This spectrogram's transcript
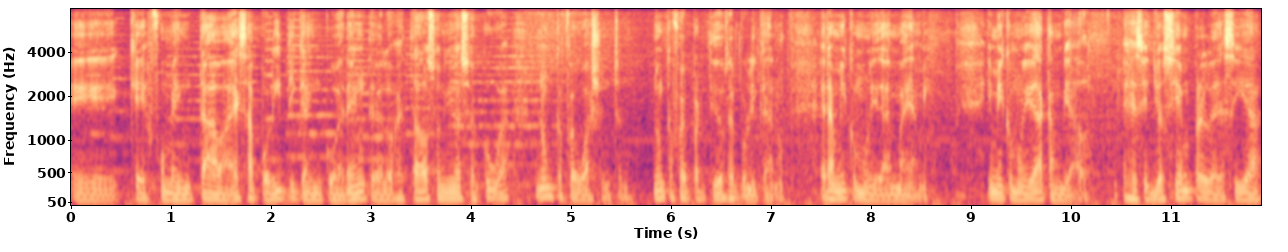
eh, que fomentaba esa política incoherente de los Estados Unidos hacia Cuba nunca fue Washington, nunca fue el Partido Republicano, era mi comunidad en Miami. Y mi comunidad ha cambiado. Es decir, yo siempre le decía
